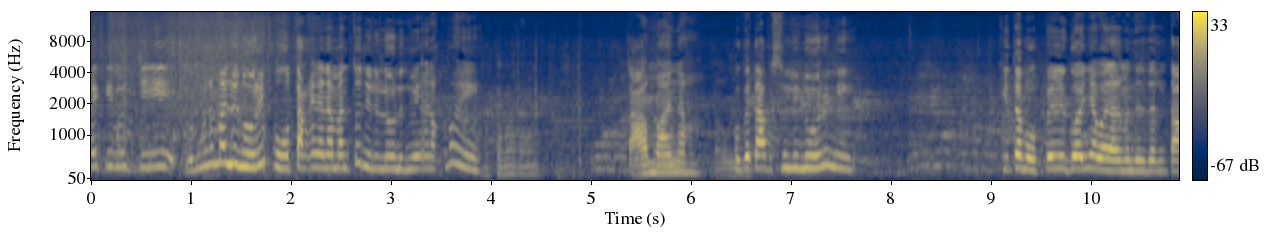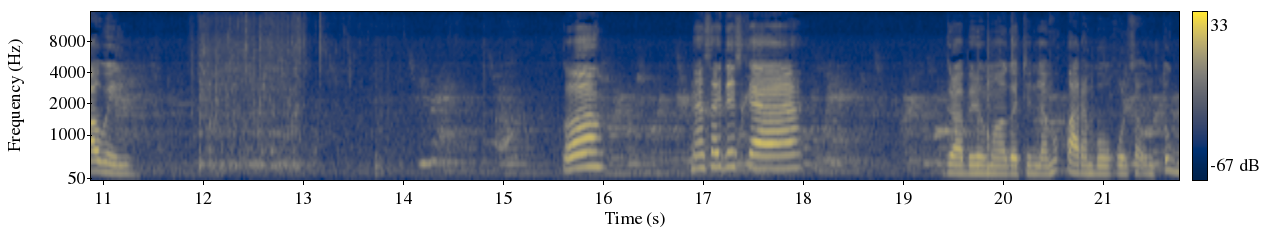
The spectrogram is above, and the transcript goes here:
Ay, Kimuchi. Huwag mo naman lunuri. Putang ina naman to. Nilulunod mo yung anak mo eh. Tama, tama. Tama na. Pagkatapos ng lunurin eh. Kita mo, piliguan niya, wala naman dalang towel. Kong, nasa desk ka? Grabe ng mga gat yung lamok, parang bukol sa untog.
